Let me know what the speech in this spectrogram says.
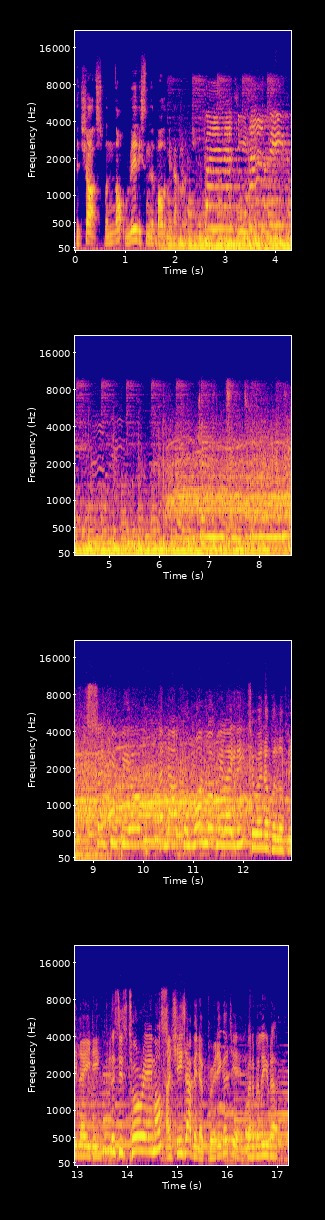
the charts were not really something that bothered me that much. Thank you, Bjorn. And now from one lovely lady, To another lovely lady. this is Tori Amos. And she's having a pretty good year. Better believe that.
